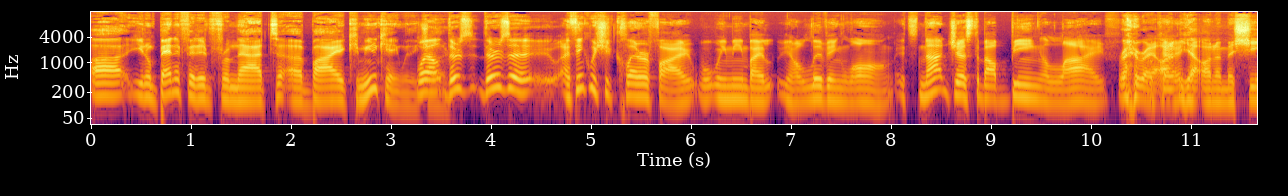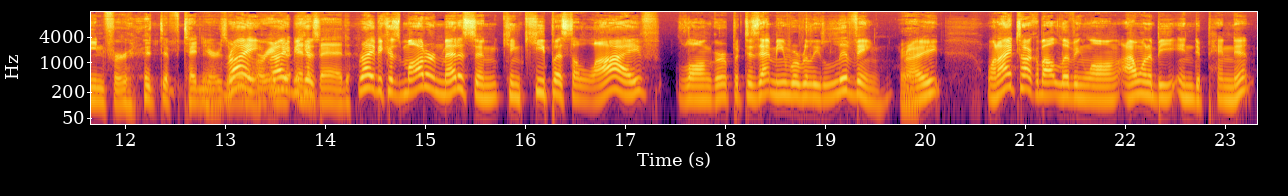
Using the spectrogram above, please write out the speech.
uh, you know benefited from that uh, by communicating with each well, other. Well, there's there's a I think we should clarify what we mean by you know living long. It's not just about being alive. Right, right. okay? On, yeah, on a machine for 10 years right, or in, right, in because a bed. right because modern medicine can keep us alive longer, but does that mean we're really living? Right. When I talk about living long, I want to be independent.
